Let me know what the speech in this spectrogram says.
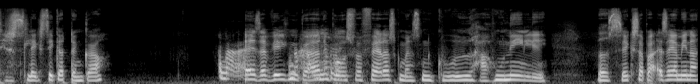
det er slet ikke sikkert, den gør. Nej. Altså, hvilken børnebogsforfatter skulle man sådan, gud, har hun egentlig været sexarbejder? Altså, jeg mener,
